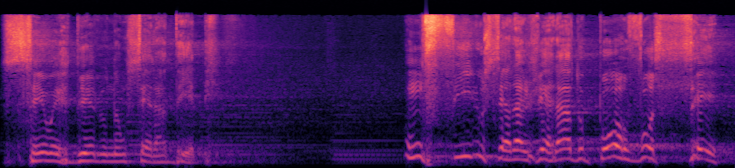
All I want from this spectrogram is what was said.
Seu herdeiro não será dele, um filho será gerado por você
